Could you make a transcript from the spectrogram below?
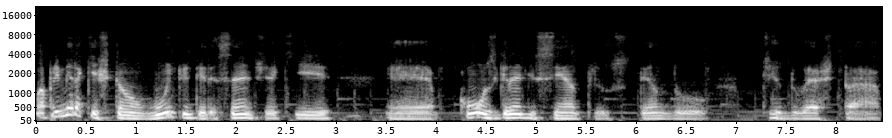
Uma primeira questão muito interessante é que, é, com os grandes centros tendo tido esta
